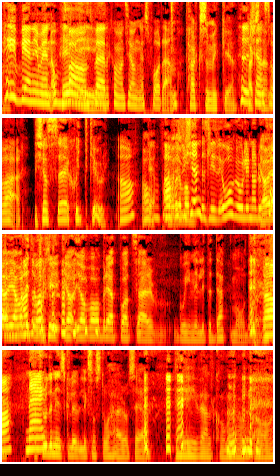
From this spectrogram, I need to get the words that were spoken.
Hej Benjamin och Hej. varmt välkommen till Ångestpodden. Tack så mycket. Hur Tack känns det att vara här? Det känns eh, skitkul. Ja, Ja. Ja, fast jag du var- kändes lite orolig när du Ja, kom. jag, jag var lite orolig. jag, jag var beredd på att så här, gå in i lite depp mode. Ja, Jag nej. trodde ni skulle liksom stå här och säga hej, välkomna. Ja.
